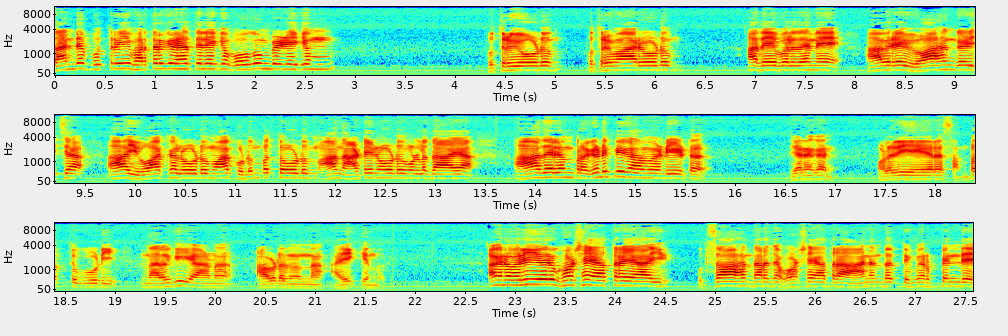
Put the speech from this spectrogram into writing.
തന്റെ പുത്രി ഭർത്തൃഗ്രഹത്തിലേക്ക് പോകുമ്പോഴേക്കും പുത്രിയോടും പുത്രിമാരോടും അതേപോലെ തന്നെ അവരെ വിവാഹം കഴിച്ച ആ യുവാക്കളോടും ആ കുടുംബത്തോടും ആ നാട്ടിനോടുമുള്ളതായ ആദരം പ്രകടിപ്പിക്കാൻ വേണ്ടിയിട്ട് ജനകൻ വളരെയേറെ സമ്പത്ത് കൂടി നൽകിയാണ് അവിടെ നിന്ന് അയക്കുന്നത്. അങ്ങനെ വലിയൊരു ഘോഷയാത്രയായി ഉത്സാഹം നിറഞ്ഞ ഘോഷയാത്ര ആനന്ദ തിമിർപ്പിന്റെ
